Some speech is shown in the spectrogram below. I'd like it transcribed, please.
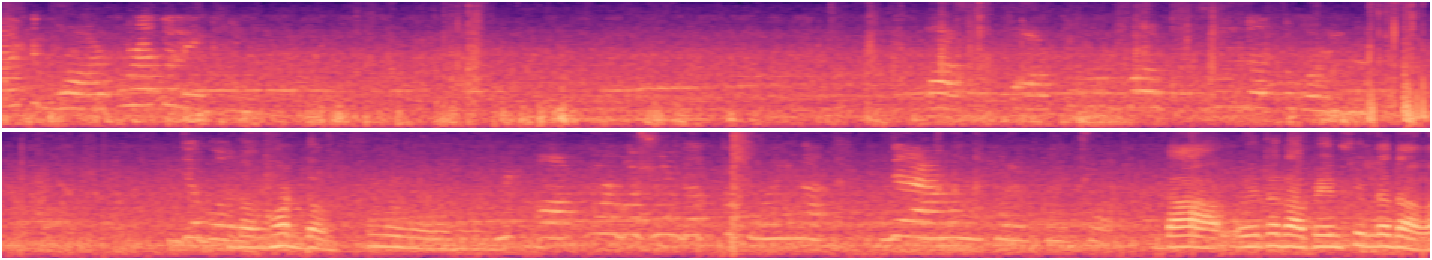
কালকে ভরপুর তো লেখি না ভরপুর সুন্দর তো করি না যে বল দাও ঘর দাও। সুন্দর করে করি দাও ওইটা দাও, পেন্সিলটা দাও।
